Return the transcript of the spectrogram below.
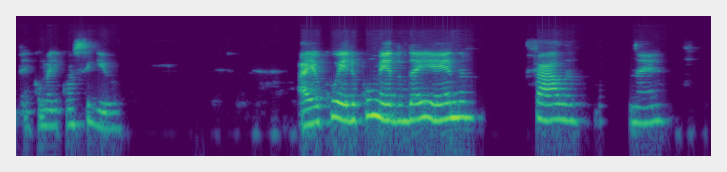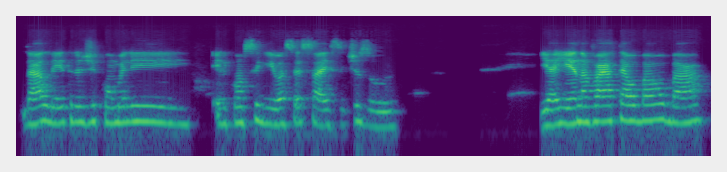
né, como ele conseguiu. Aí o coelho, com medo da hiena, fala, né, da letra de como ele, ele conseguiu acessar esse tesouro. E a hiena vai até o baobá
